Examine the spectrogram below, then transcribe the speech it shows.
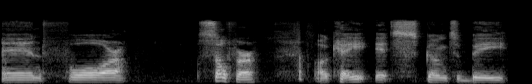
and for sulfur, okay, it's going to be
